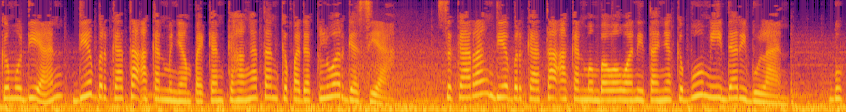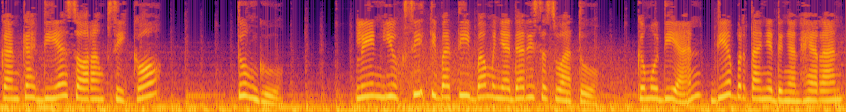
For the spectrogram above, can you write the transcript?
Kemudian, dia berkata akan menyampaikan kehangatan kepada keluarga Xia. Sekarang dia berkata akan membawa wanitanya ke bumi dari bulan. Bukankah dia seorang psiko? Tunggu. Lin Yuxi tiba-tiba menyadari sesuatu. Kemudian, dia bertanya dengan heran,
